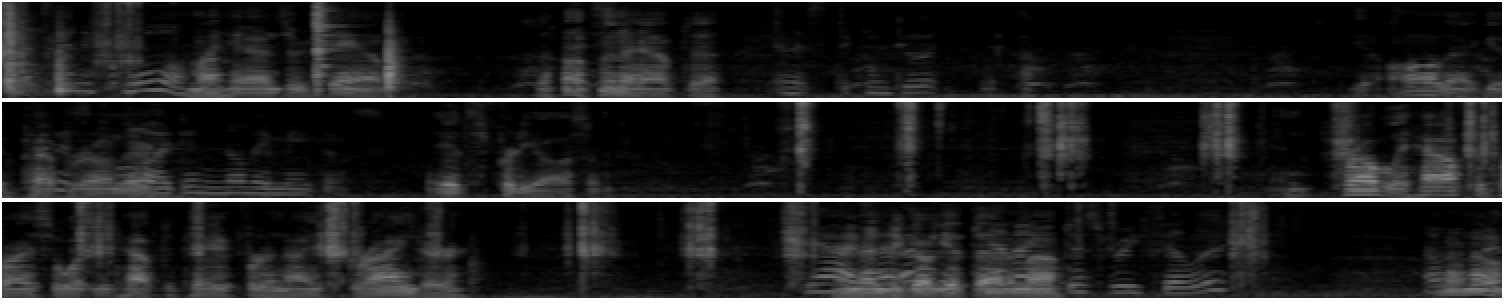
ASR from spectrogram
That's kind of cool. my hands are damp, so I'm gonna have to and it's sticking to it. get all that good That is pepper on cool. I there. didn't know they made those. It's pretty awesome. And probably half the price of what you'd have to pay for a nice grinder. Yeah, And then bet to go I could, get that can amount- I just refill it? I, I don't wonder. know.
